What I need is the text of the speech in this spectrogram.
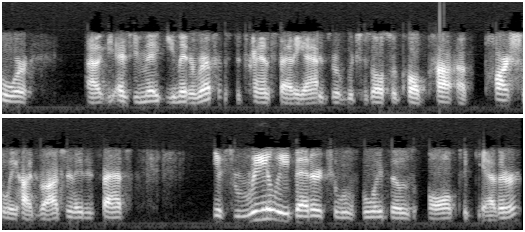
for, uh, as you made, you made a reference to trans fatty acids, which is also called par- uh, partially hydrogenated fats. It's really better to avoid those altogether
